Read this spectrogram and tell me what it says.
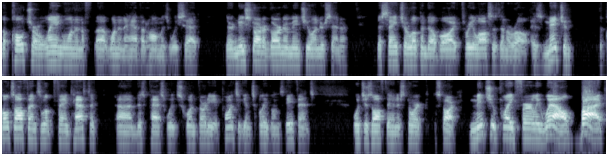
the Colts are laying one and a uh, one and a half at home, as we said. Their new starter Gardner Minshew under center. The Saints are looking to avoid three losses in a row. As mentioned, the Colts offense looked fantastic uh, this past week, scoring 38 points against Cleveland's defense which is off an historic start. Minshew played fairly well, but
